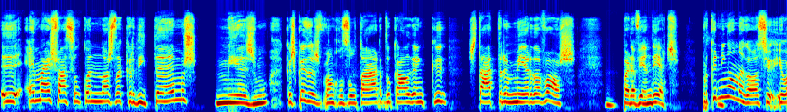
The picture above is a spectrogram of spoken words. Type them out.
eh, é mais fácil quando nós acreditamos mesmo que as coisas vão resultar do que alguém que está a tremer da voz para vender. Porque nenhum negócio, eu,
